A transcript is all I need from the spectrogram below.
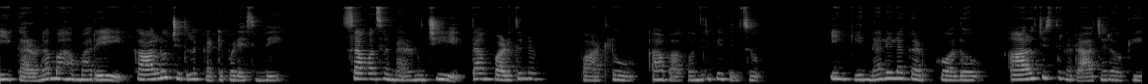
ఈ కరోనా మహమ్మారి కాలు చేతులు కట్టిపడేసింది. సంవత్సరంన్నర నుంచి తాము పడుతున్న పాటలు ఆ భగవంతుడికే తెలుసు. ఇంకెన్నాళ్ళు ఇలా గడుపుకోవాలో ఆలోచిస్తున్న రాజారావుకి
